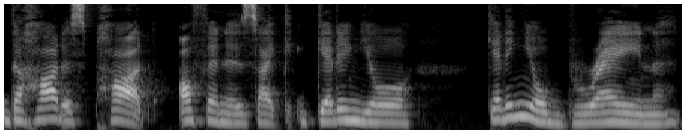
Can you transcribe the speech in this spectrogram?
the hardest part often is like getting your getting your brain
